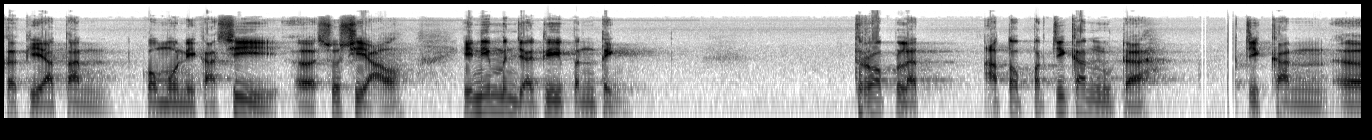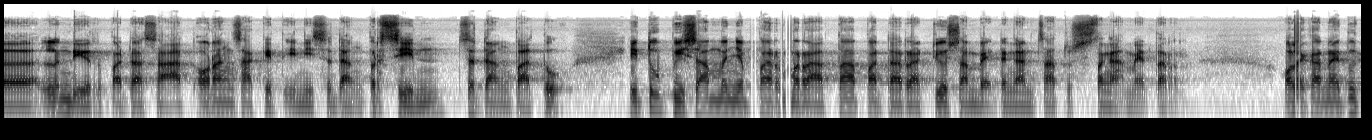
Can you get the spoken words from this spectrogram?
kegiatan komunikasi eh, sosial ini menjadi penting. Droplet atau percikan ludah percikan eh, lendir pada saat orang sakit ini sedang bersin, sedang batuk, itu bisa menyebar merata pada radius sampai dengan satu setengah meter. Oleh karena itu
